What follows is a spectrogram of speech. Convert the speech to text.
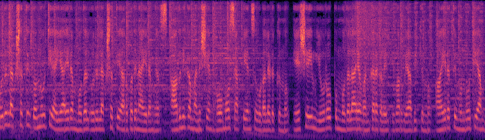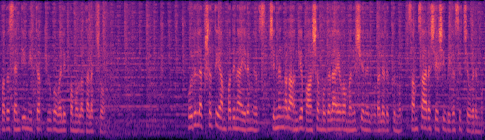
ഒരു ലക്ഷത്തി തൊണ്ണൂറ്റി അയ്യായിരം മുതൽ ഒരു ലക്ഷത്തി അറുപതിനായിരം എർസ് ആധുനിക മനുഷ്യൻ ഹോമോസാപ്പിയൻസ് ഉടലെടുക്കുന്നു. ഏഷ്യയും യൂറോപ്പും മുതലായ വൻകരകളിൽ ഇവർ വ്യാപിക്കുന്നു. ആയിരത്തി മുന്നൂറ്റി അമ്പത് സെന്റിമീറ്റർ ക്യൂബ് വലിപ്പമുള്ള തലച്ചോർ. ഒരു ലക്ഷത്തി അമ്പതിനായിരം ഇയർസ് ചിഹ്നങ്ങൾ ആംഗ്യഭാഷ മുതലായവ മനുഷ്യനിൽ ഉടലെടുക്കുന്നു. സംസാരശേഷി വികസിച്ചു വരുന്നു.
